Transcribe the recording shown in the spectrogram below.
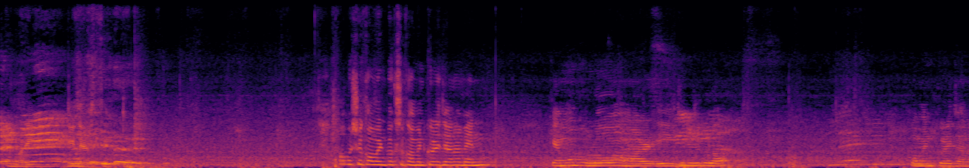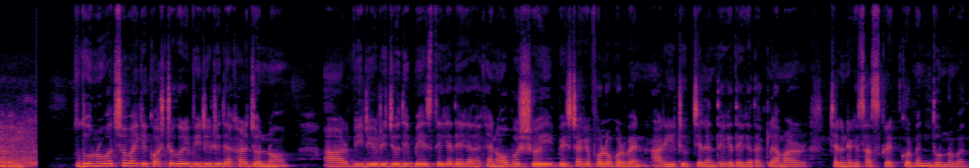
আমার এই ডিনার সেটটা অবশ্যই কমেন্ট বক্সে কমেন্ট করে জানাবেন। কেমন হলো আমার এই জিনিসগুলো? কমেন্ট করে জানাবেন। তো ধন্যবাদ সবাইকে কষ্ট করে ভিডিওটি দেখার জন্য। আর ভিডিওটি যদি পেজ থেকে দেখে থাকেন, অবশ্যই পেজটাকে ফলো করবেন। আর ইউটিউব চ্যানেল থেকে দেখে থাকলে আমার চ্যানেলটাকে সাবস্ক্রাইব করবেন। ধন্যবাদ।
